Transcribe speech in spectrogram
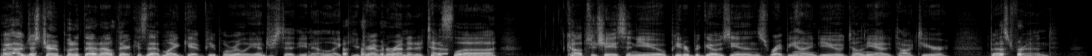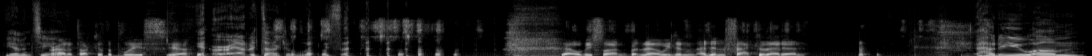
Know, I, am just trying to put that out there because that might get people really interested. You know, like you're driving around in a Tesla, cops are chasing you, Peter Boghossian's right behind you, telling you how to talk to your best friend. You haven't seen or how to talk to the police. Yeah, yeah or how to talk to the police. That will be fun. But no, we didn't. I didn't factor that in. how do you um?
